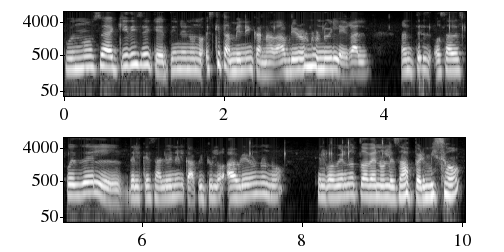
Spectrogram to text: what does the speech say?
Pues no sé, aquí dice que tienen uno. Es que también en Canadá abrieron uno ilegal. Antes, o sea, después del, del que salió en el capítulo, abrieron uno que el gobierno todavía no les daba permiso.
